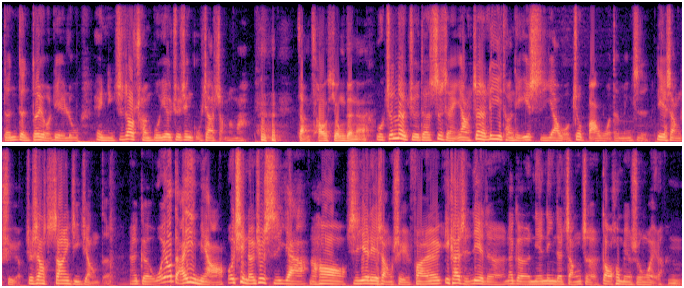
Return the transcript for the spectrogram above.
等等都有列入。哎，你知道船舶业最近股价涨了吗？涨超凶的呢。我真的觉得是怎样，真的利益团体一施压，我就把我的名字列上去了。就像上一集讲的那个，我要打疫苗，我请人去施压，然后职业列上去，反而一开始列的那个年龄的长者到后面顺位了。嗯，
